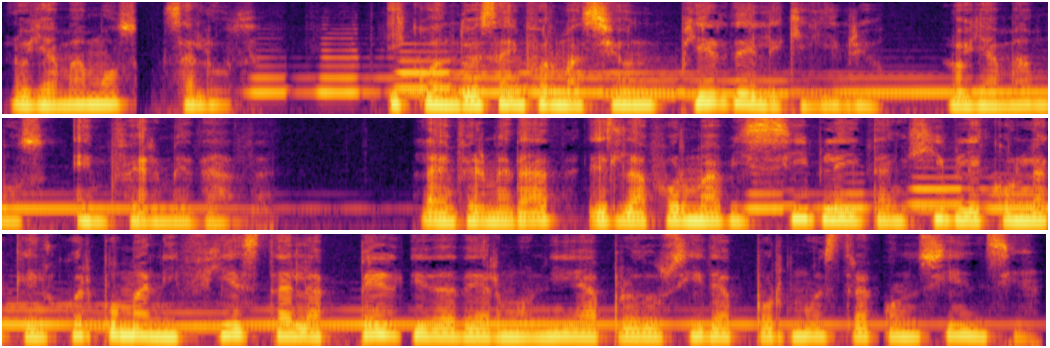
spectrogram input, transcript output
lo llamamos salud. Y cuando esa información pierde el equilibrio, lo llamamos enfermedad. La enfermedad es la forma visible y tangible con la que el cuerpo manifiesta la pérdida de armonía producida por nuestra conciencia.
